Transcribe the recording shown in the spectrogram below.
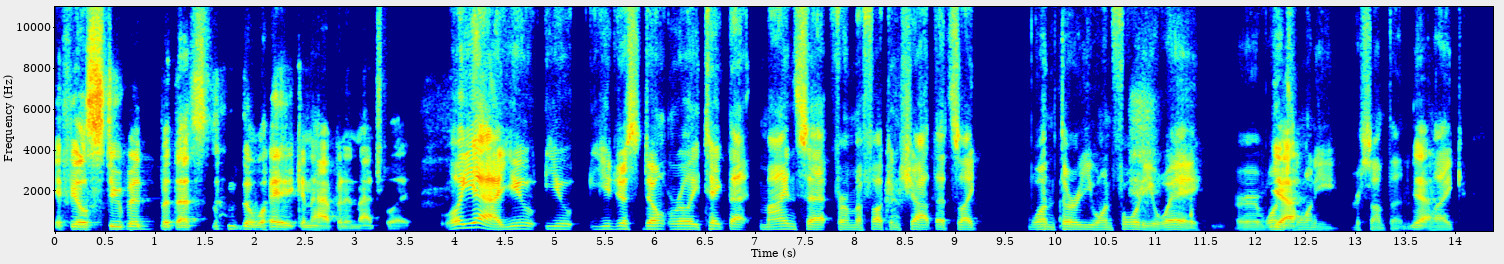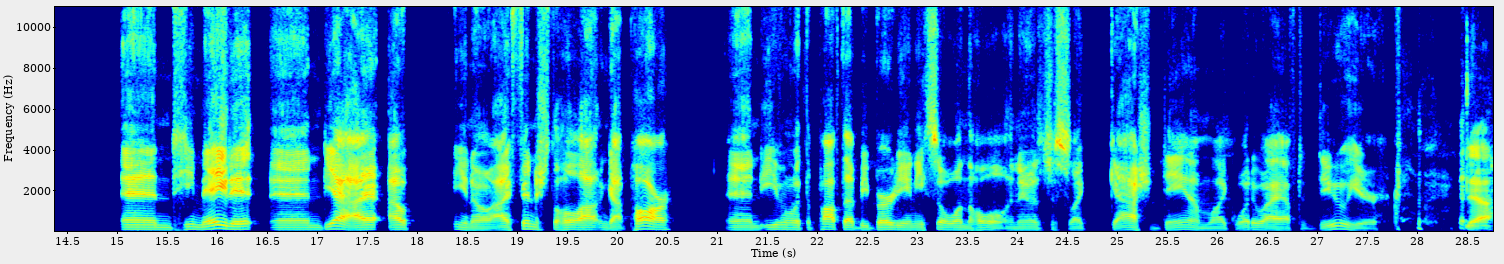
It feels stupid, but that's the way it can happen in match play. Well, yeah, you you you just don't really take that mindset from a fucking shot that's like 130, 140 away or 120 or something. Yeah. Like and he made it and yeah, I I you know, I finished the hole out and got par and even with the pop that'd be birdie and he still won the hole and it was just like gosh damn, like what do I have to do here? Yeah.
